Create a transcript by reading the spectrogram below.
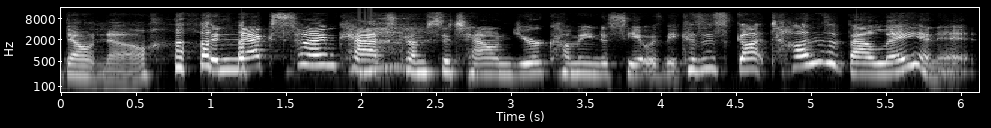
don't know. the next time Cats comes to town, you're coming to see it with me because it's got tons of ballet in it.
